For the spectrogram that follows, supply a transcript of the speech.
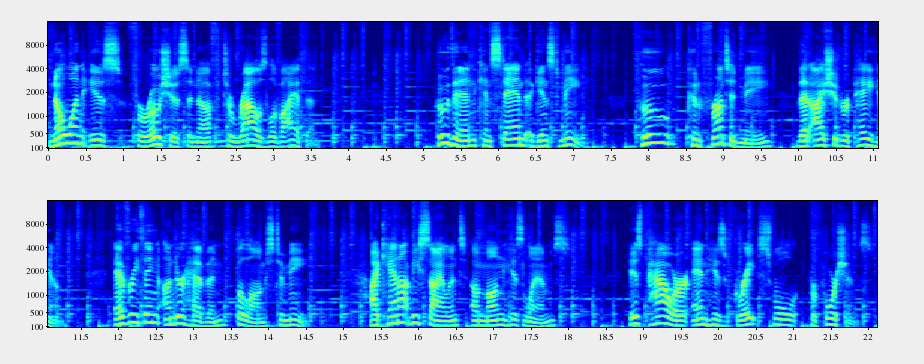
No one is ferocious enough to rouse Leviathan. Who then can stand against me? Who confronted me that I should repay him? Everything under heaven belongs to me. I cannot be silent among his limbs, his power, and his graceful proportions.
